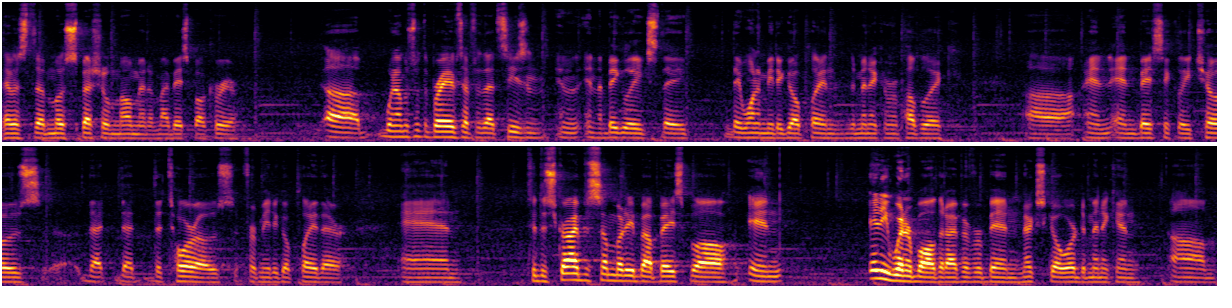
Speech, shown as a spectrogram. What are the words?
that was the most special moment of my baseball career. Uh, when I was with the Braves after that season in, in, the big leagues, they, they wanted me to go play in the Dominican Republic uh, and, and basically chose that, that the Toros for me to go play there. And to describe to somebody about baseball in any winter ball that I've ever been, Mexico or Dominican, um,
